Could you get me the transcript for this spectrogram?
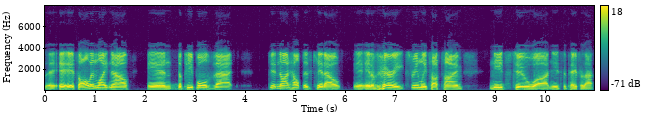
It's all in light now, and the people that did not help this kid out in, in a very extremely tough time needs to uh, needs to pay for that.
